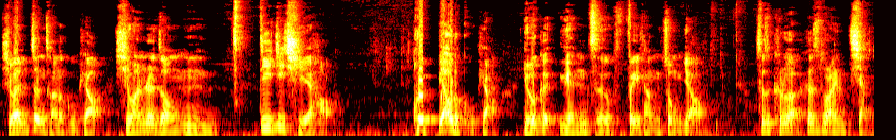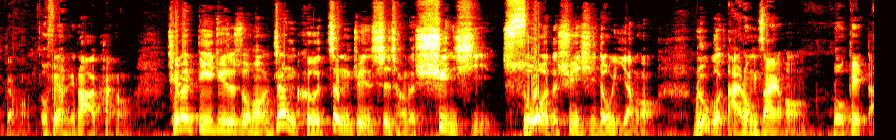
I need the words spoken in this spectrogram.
喜欢正常的股票，喜欢那种嗯低基企也好，会飙的股票，有一个原则非常重要。这是克洛克斯托兰讲的哦，我分享给大家看哦。前面第一句是说哦，任何证券市场的讯息，所有的讯息都一样哦。如果大龙灾哈，我给打，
